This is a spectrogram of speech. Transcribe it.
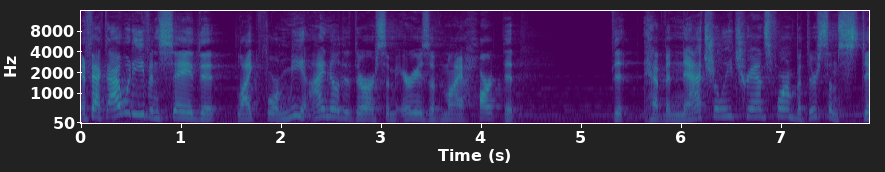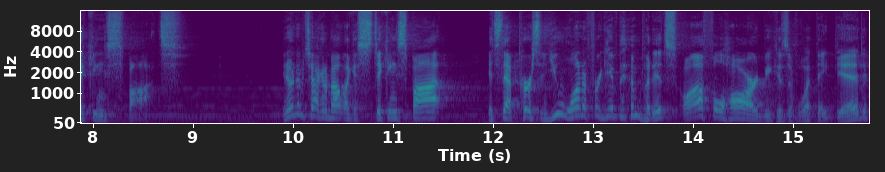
In fact, I would even say that, like for me, I know that there are some areas of my heart that, that have been naturally transformed, but there's some sticking spots. You know what I'm talking about? Like a sticking spot? It's that person, you want to forgive them, but it's awful hard because of what they did.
